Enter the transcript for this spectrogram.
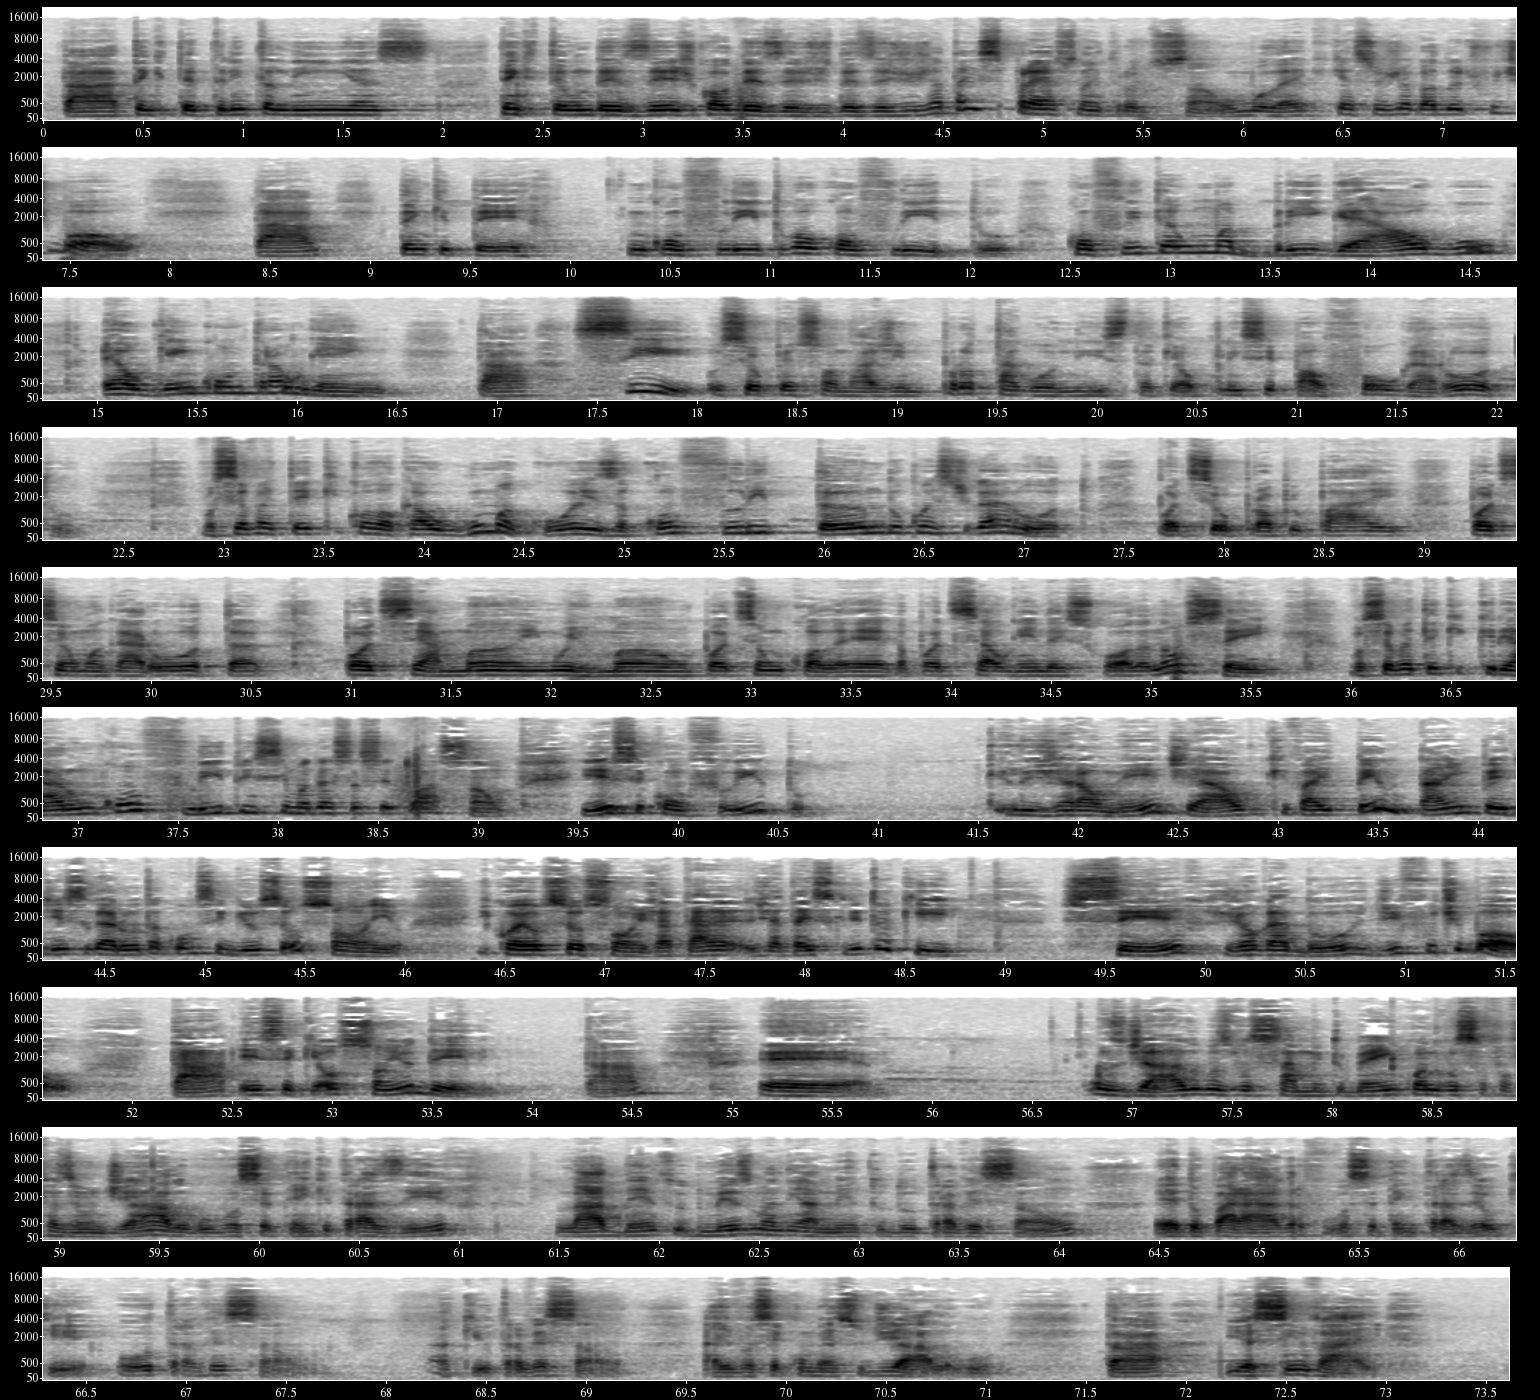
tá? Tem que ter 30 linhas, tem que ter um desejo. Qual o desejo? O desejo já está expresso na introdução. O moleque quer ser jogador de futebol, tá? Tem que ter um conflito. Qual conflito? Conflito é uma briga, é algo, é alguém contra alguém. Tá? Se o seu personagem protagonista, que é o principal, for o garoto, você vai ter que colocar alguma coisa conflitando com este garoto. Pode ser o próprio pai, pode ser uma garota, Pode ser a mãe, o irmão, pode ser um colega, pode ser alguém da escola, não sei. Você vai ter que criar um conflito em cima dessa situação. E esse conflito, ele geralmente é algo que vai tentar impedir esse garoto a conseguir o seu sonho. E qual é o seu sonho? Já está já tá escrito aqui: ser jogador de futebol. Tá? Esse aqui é o sonho dele. Tá? É, os diálogos, você sabe muito bem, quando você for fazer um diálogo, você tem que trazer lá dentro do mesmo alinhamento do travessão, é, do parágrafo, você tem que trazer o que? O travessão. Aqui o travessão. Aí você começa o diálogo, tá? E assim vai.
